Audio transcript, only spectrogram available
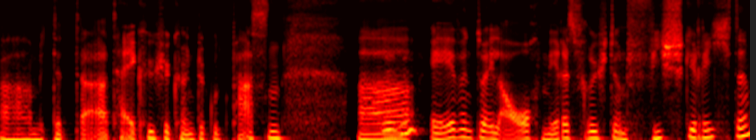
äh, mit der, der Teigküche könnte gut passen. Äh, mhm. Eventuell auch Meeresfrüchte und Fischgerichte.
